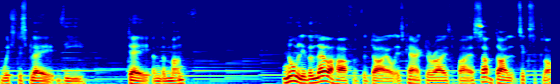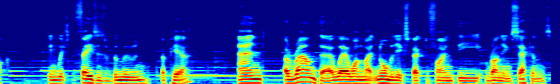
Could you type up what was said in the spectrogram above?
which display the day and the month. Normally, the lower half of the dial is characterized by a sub-dial at six o'clock, in which the phases of the moon appear, and around there, where one might normally expect to find the running seconds,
